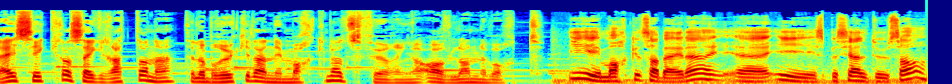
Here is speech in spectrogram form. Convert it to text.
De sikrer seg rettene til å bruke den i markedsføringa av landet vårt. I markedsarbeidet, eh, i spesielt USA,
